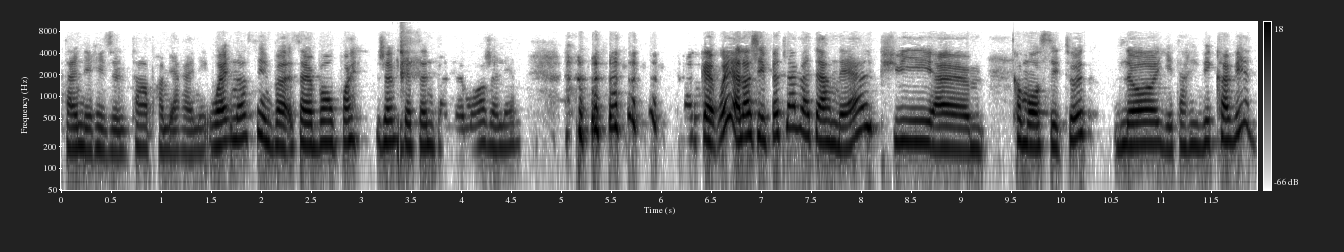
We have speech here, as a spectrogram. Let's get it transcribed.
atteindre les résultats en première année. Oui, non, c'est un bon point. J'aime que tu as une bonne mémoire, je l'aime. Donc, euh, oui, alors j'ai fait la maternelle, puis euh, comme on sait tout, là, il est arrivé COVID.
